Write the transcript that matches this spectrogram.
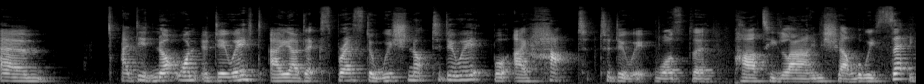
Um, I did not want to do it. I had expressed a wish not to do it, but I had to do it, was the party line, shall we say.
